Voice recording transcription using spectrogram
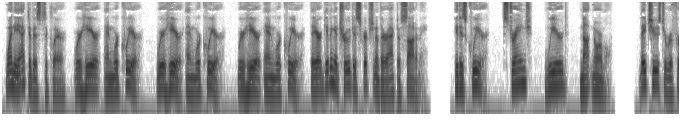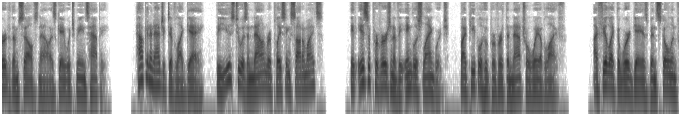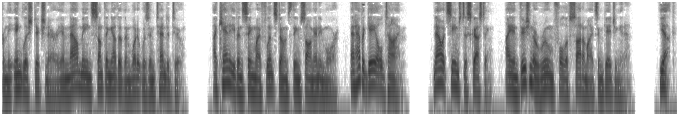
When the activists declare, we're here and we're queer, we're here and we're queer, we're here and we're queer, they are giving a true description of their act of sodomy. It is queer, strange, weird, not normal. They choose to refer to themselves now as gay, which means happy. How can an adjective like gay be used to as a noun replacing sodomites? It is a perversion of the English language, by people who pervert the natural way of life. I feel like the word gay has been stolen from the English dictionary and now means something other than what it was intended to. I can't even sing my Flintstones theme song anymore, and have a gay old time. Now it seems disgusting, I envision a room full of sodomites engaging in it. Yuck.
